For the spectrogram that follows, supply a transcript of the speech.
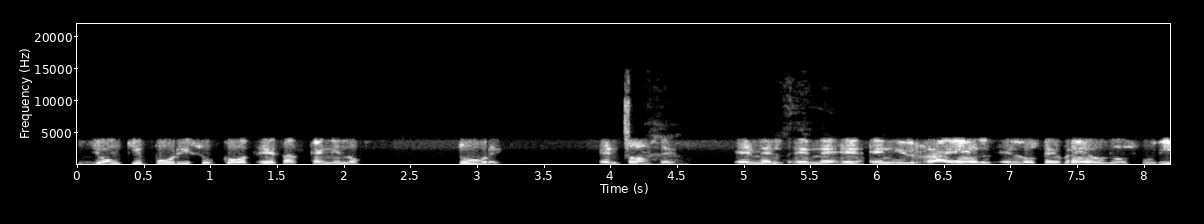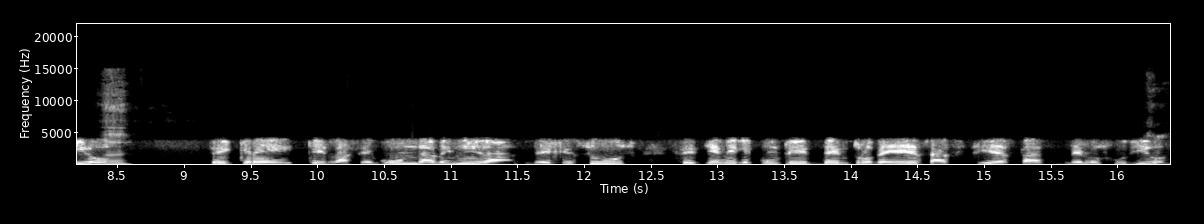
Yom Kippur y Sukkot, esas caen en octubre. Entonces, en, el, en, en- en Israel, en los hebreos, los judíos, se cree que la segunda venida de Jesús se tiene que cumplir dentro de esas fiestas de los judíos.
